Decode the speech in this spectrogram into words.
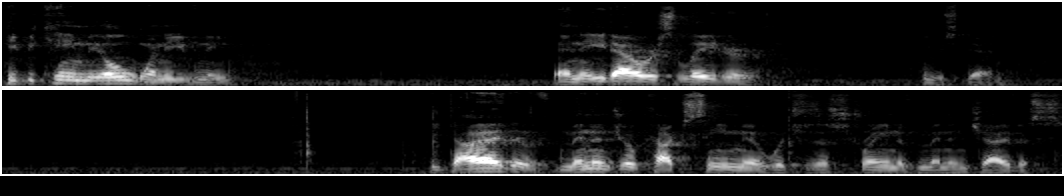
He became ill one evening, and eight hours later, he was dead. He died of meningococcemia, which is a strain of meningitis.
